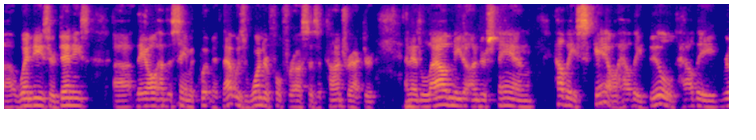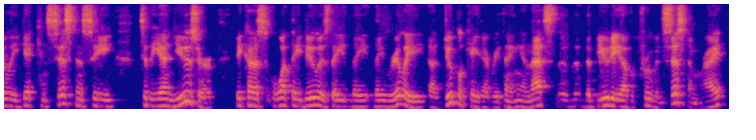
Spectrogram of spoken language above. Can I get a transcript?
uh, Wendy's or Denny's, uh, they all have the same equipment. That was wonderful for us as a contractor, and it allowed me to understand how they scale, how they build, how they really get consistency to the end user. Because what they do is they they they really uh, duplicate everything, and that's the, the beauty of a proven system, right?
